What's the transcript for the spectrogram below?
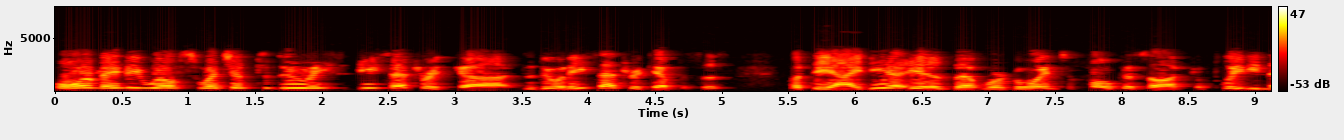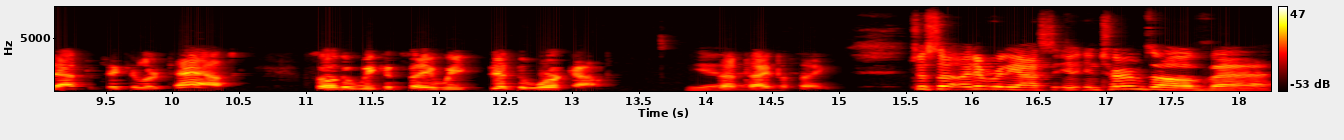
or maybe we'll switch it to do eccentric, uh, to do an eccentric emphasis but the idea is that we're going to focus on completing that particular task so that we can say we did the workout. Yeah. That type of thing. Just, uh, I never really asked, in, in terms of, uh,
